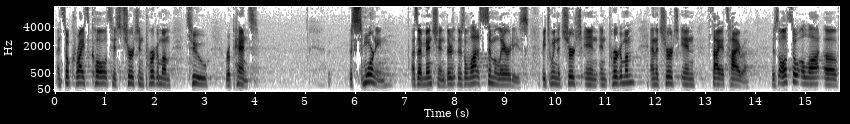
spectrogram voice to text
And so Christ calls his church in Pergamum to repent. This morning, as I mentioned, there, there's a lot of similarities between the church in, in Pergamum and the church in Thyatira. There's also a lot of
